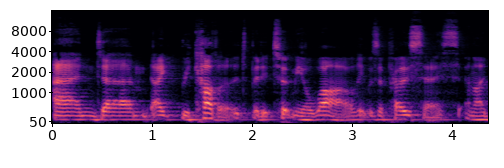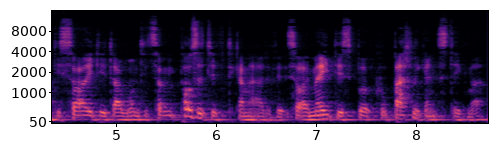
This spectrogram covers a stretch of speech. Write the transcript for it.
And um, I recovered, but it took me a while. It was a process, and I decided I wanted something positive to come out of it. So I made this book called Battle Against Stigma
